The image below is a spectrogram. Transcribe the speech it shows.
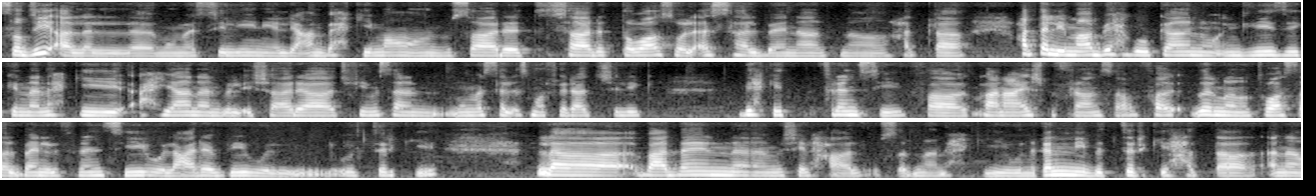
صديقة للممثلين اللي عم بحكي معهم وصارت صار التواصل أسهل بيناتنا. حتى حتى اللي ما بيحكوا كانوا إنجليزي كنا نحكي أحيانا بالإشارات. في مثلا ممثل اسمه فيرات شليك بيحكي فرنسي فكان عايش بفرنسا. فقدرنا نتواصل بين الفرنسي والعربي والتركي. لبعدين مشي الحال وصرنا نحكي ونغني بالتركي حتى أنا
